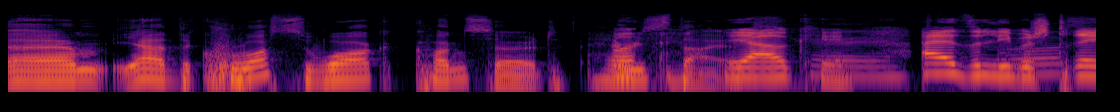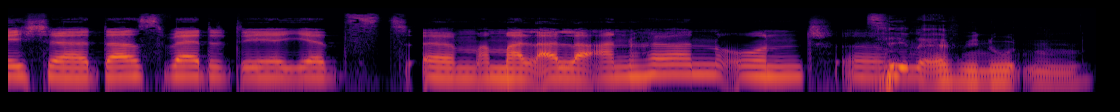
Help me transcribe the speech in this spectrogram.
Ähm, ja, The Crosswalk Concert, Harry Oh, Styles. Ja, okay. Okay. Also, liebe Stricher, das werdet ihr jetzt ähm, mal alle anhören und äh, 10, 11 Minuten.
